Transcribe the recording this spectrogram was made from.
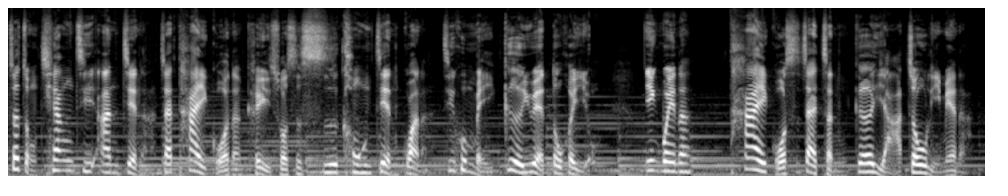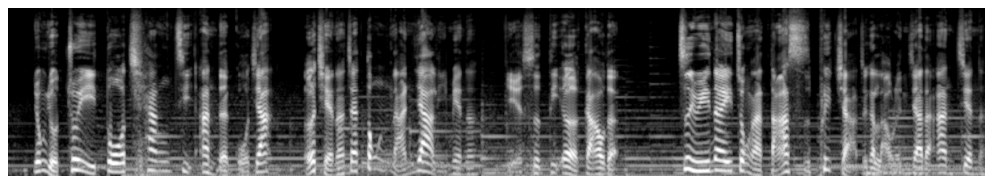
这种枪击案件啊，在泰国呢可以说是司空见惯了，几乎每个月都会有。因为呢，泰国是在整个亚洲里面呢拥有最多枪击案的国家，而且呢，在东南亚里面呢。也是第二高的。至于那一宗啊打死 Pricha 这个老人家的案件呢，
